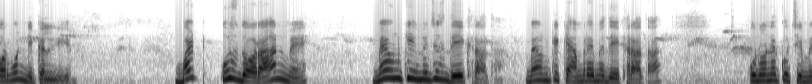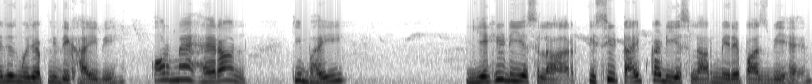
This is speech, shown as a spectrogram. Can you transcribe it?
और वो निकल लिए। बट उस दौरान में, मैं उनकी इमेजेस देख रहा था। मैं उनके कैमरे में देख रहा था। उन्होंने कुछ इमेजेस मुझे अपनी दिखाई भी और मैं हैरान कि भाई, यही डीएसएलआर इसी टाइप का डीएसएलआर मेरे पास भी है।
